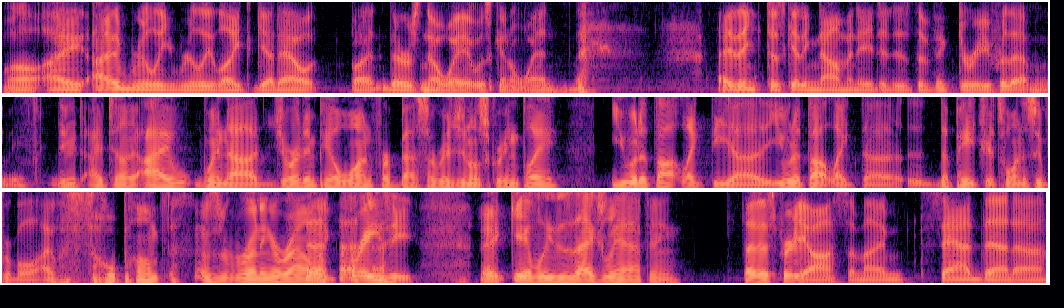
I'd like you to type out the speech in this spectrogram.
Well, I I really really liked Get Out, but there's no way it was going to win. I think just getting nominated is the victory for that movie. Dude, I tell you, I when uh, Jordan Peele won for best original screenplay, you would have thought like the uh, you would have thought like the the Patriots won the Super Bowl. I was so pumped. I was running around like crazy. I can't believe this is actually happening. That is pretty awesome. I'm sad that uh,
